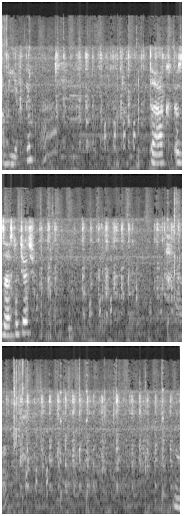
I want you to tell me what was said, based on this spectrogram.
Объекты. Так, здравствуй, тетя. Угу.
